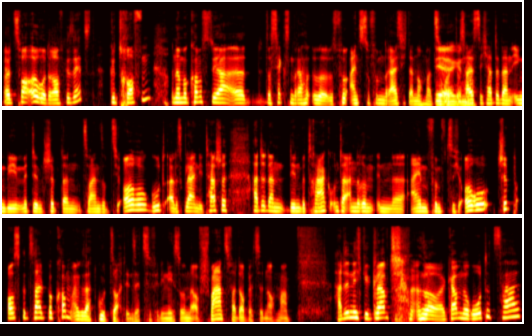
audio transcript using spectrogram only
äh, 2 Euro drauf gesetzt, getroffen und dann bekommst du ja äh, das 36, äh, das 1 zu 35 dann nochmal zurück. Ja, Das genau. heißt, ich hatte dann irgendwie mit dem Chip dann 72 Euro, gut, alles klar in die Tasche, hatte dann den Betrag unter anderem in äh, einem 50 Euro Chip ausgezahlt bekommen. Und gesagt, gut, so, den setzt du für die nächste Runde auf schwarz, verdoppelst du nochmal. Hatte nicht geklappt. Also, da kam eine rote Zahl.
